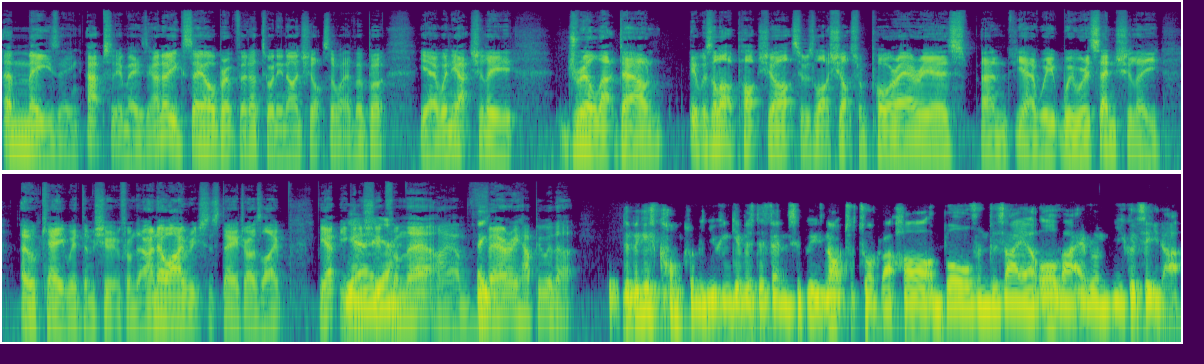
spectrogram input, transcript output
amazing, absolutely amazing. I know you can say, oh, Brentford had 29 shots or whatever, but yeah, when you actually drill that down, it was a lot of pot shots, it was a lot of shots from poor areas, and yeah, we, we were essentially okay with them shooting from there. I know I reached the stage where I was like, "Yep, you can yeah, shoot yeah. from there." I am they, very happy with that. The biggest compliment you can give us defensively is not to talk about heart and balls and desire, all that. Everyone, you could see that.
